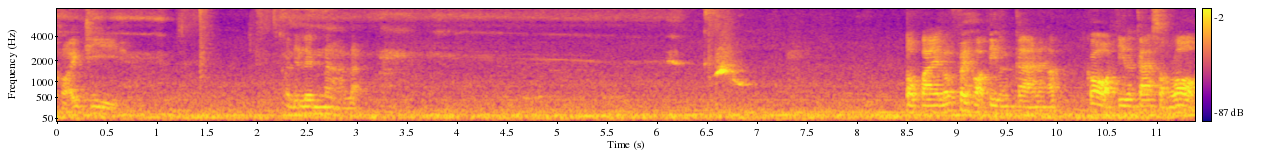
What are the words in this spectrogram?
ขออีกที ไมันจะเล่นนานละต่อไปรถไฟเหาะตีลังกานะครับ ก็ตีลังกาสองรอบ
